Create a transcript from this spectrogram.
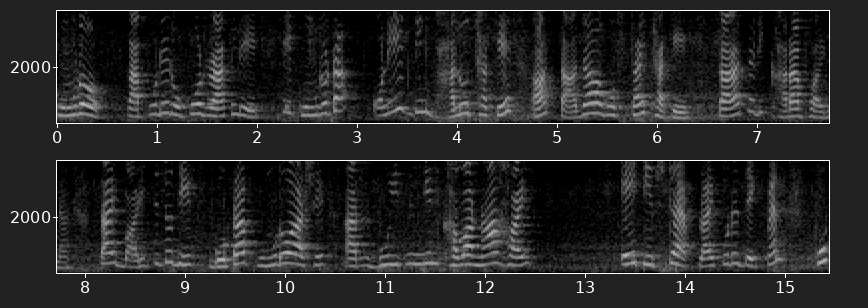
কুমড়ো কাপড়ের ওপর রাখলে এই কুমড়োটা অনেক দিন ভালো থাকে আর তাজা অবস্থায় থাকে, তাড়াতাড়ি খারাপ হয় না। তাই বাড়িতে যদি গোটা কুমড়ো আসে আর দুই, তিন দিন খাওয়া না হয় এই টিপসটা অ্যাপ্লাই করে দেখবেন, খুব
